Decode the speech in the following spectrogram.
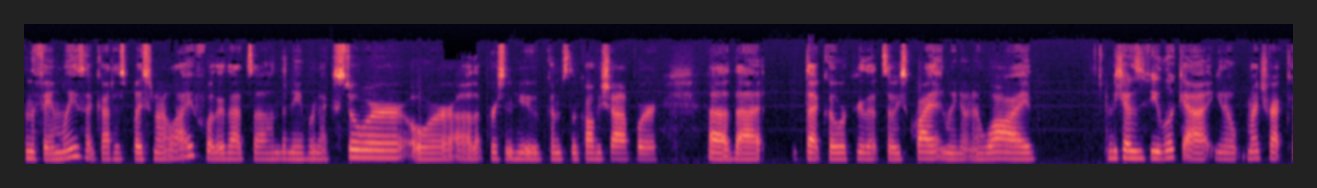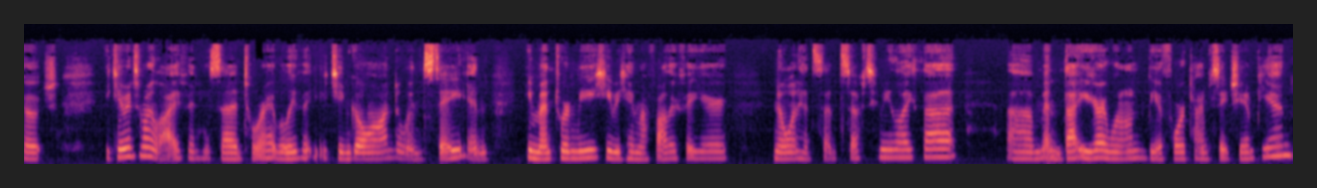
and the families that God has placed in our life, whether that's uh, the neighbor next door or uh, that person who comes to the coffee shop or uh, that that coworker that's always quiet and we don't know why. Because if you look at, you know, my track coach, he came into my life and he said, Tori, I believe that you can go on to win state. And he mentored me. He became my father figure. No one had said stuff to me like that. Um, and that year I went on to be a four time state champion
